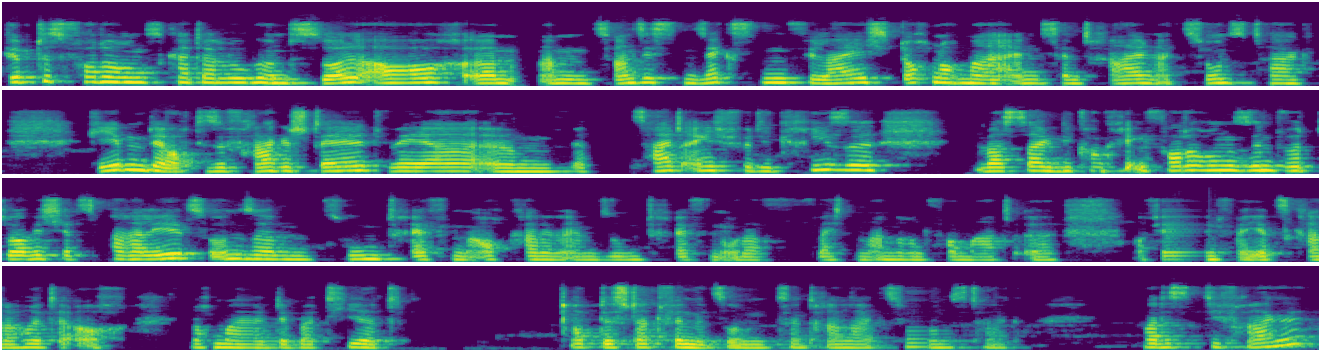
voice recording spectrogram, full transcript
gibt es Forderungskataloge und es soll auch ähm, am 20.06. vielleicht doch nochmal einen zentralen Aktionstag geben, der auch diese Frage stellt, wer, ähm, wer zahlt eigentlich für die Krise? Was da die konkreten Forderungen sind, wird, glaube ich, jetzt parallel zu unserem Zoom-Treffen, auch gerade in einem Zoom-Treffen oder vielleicht einem anderen Format, äh, auf jeden Fall jetzt gerade heute auch nochmal debattiert ob das stattfindet, so ein zentraler Aktionstag. War das die Frage?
